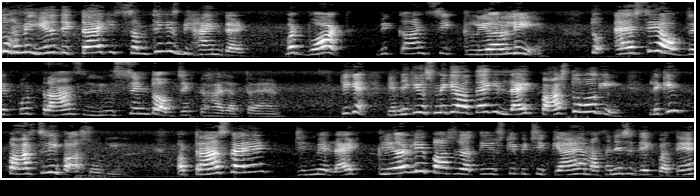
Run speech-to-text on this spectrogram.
तो हमें ये तो दिखता है कि something is behind that but what we can't see clearly तो ऐसे ऑब्जेक्ट को ट्रांसल्यूसेंट ऑब्जेक्ट कहा जाता है। ठीक है? यानी कि उसमें क्या होता है कि लाइट पास तो होगी, लेकिन पार्सली पास होगी। और ट्रांसपेरेंट जिनमें लाइट क्लियरली पास हो जाती है, उसके पीछे क्या है, हम आसानी से देख पाते हैं।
